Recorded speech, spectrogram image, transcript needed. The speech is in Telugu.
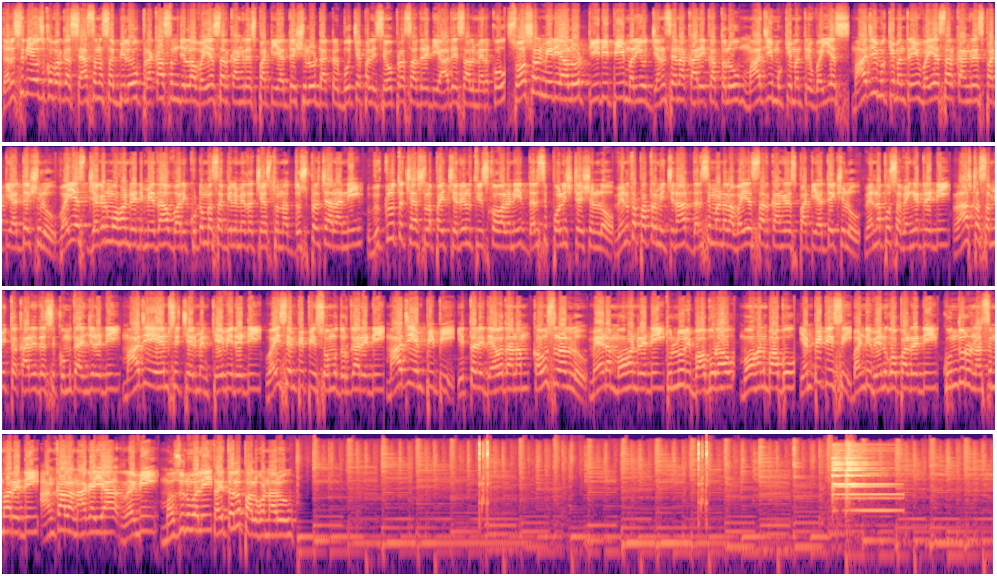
దర్శి నియోజకవర్గ శాసనసభ్యులు ప్రకాశం జిల్లా వైఎస్ఆర్ కాంగ్రెస్ పార్టీ అధ్యక్షులు డాక్టర్ బూచెపల్లి శివప్రసాద్ రెడ్డి ఆదేశాల మేరకు సోషల్ మీడియాలో టీడీపీ మరియు జనసేన కార్యకర్తలు మాజీ ముఖ్యమంత్రి వైఎస్ మాజీ ముఖ్యమంత్రి వైఎస్ఆర్ కాంగ్రెస్ పార్టీ అధ్యక్షులు వైఎస్ జగన్మోహన్ రెడ్డి మీద వారి కుటుంబ సభ్యుల మీద చేస్తున్న దుష్ప్రచారాన్ని వికృత చేష్టలపై చర్యలు తీసుకోవాలని దర్శి పోలీస్ స్టేషన్లో వినత పత్రం ఇచ్చిన దర్శి మండల వైఎస్ఆర్ కాంగ్రెస్ పార్టీ అధ్యక్షులు వెన్నపూస వెంకటరెడ్డి రాష్ట్ర సంయుక్త కార్యదర్శి కుమిత అంజిరెడ్డి మాజీ AMC chairman KV Reddy vice MPP Somu Durgareddy మాజీ మాజీ ఎంపీపీ ఇత్తడి దేవదానం కౌన్సిలర్లు మేడం మోహన్ రెడ్డి తుల్లూరి బాబురావు మోహన్ బాబు ఎంపీటీసీ బండి వేణుగోపాల్ రెడ్డి కుందూరు నరసింహారెడ్డి అంకాల నాగయ్య రవి మజునువలి తదితరులు పాల్గొన్నారు.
